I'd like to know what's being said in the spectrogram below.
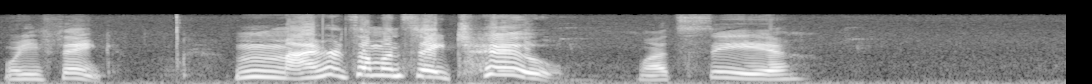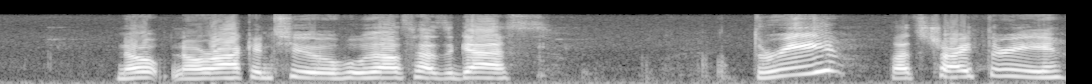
What do you think? Hmm, I heard someone say two. Let's see. Nope, no rocking two. Who else has a guess? Three? Let's try three.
